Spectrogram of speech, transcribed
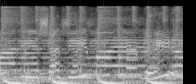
मारी सजी माए भीड़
